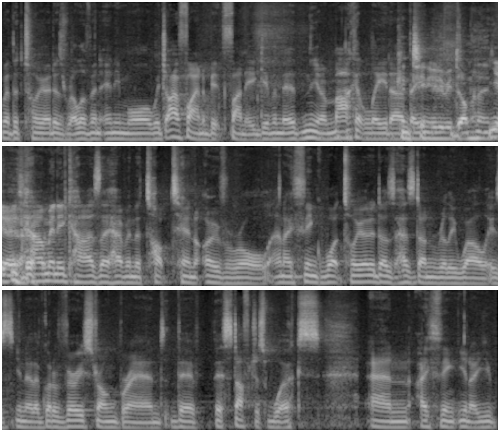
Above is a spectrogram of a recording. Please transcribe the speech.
whether Toyota is relevant anymore, which I find a bit funny given they're you know market leader. Continue they, to be dominant. Yeah, yeah, how many cars they have in the top ten overall, and I think what Toyota does has done really well is you know they've got a very strong brand. Their their stuff just works and I think you know you,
